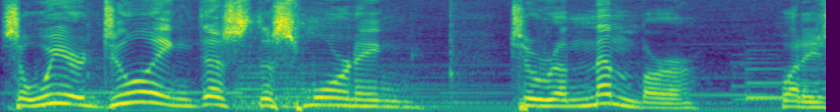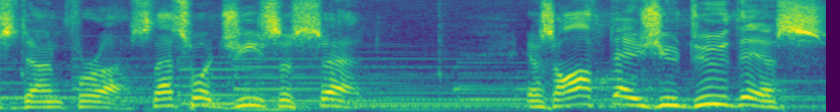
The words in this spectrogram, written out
So we are doing this this morning to remember what he's done for us. That's what Jesus said. As oft as you do this,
